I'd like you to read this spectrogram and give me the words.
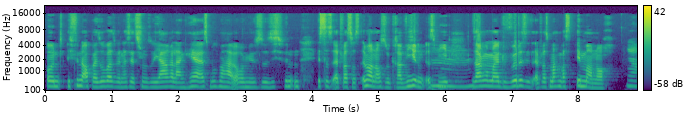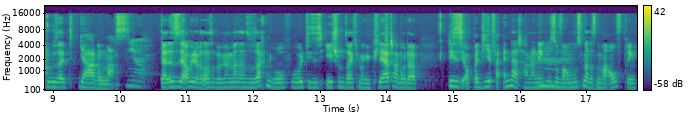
Und ich finde auch bei sowas, wenn das jetzt schon so jahrelang her ist, muss man halt auch irgendwie so sich finden, ist das etwas, was immer noch so gravierend ist, wie, Mhm. sagen wir mal, du würdest jetzt etwas machen, was immer noch Ja. du seit Jahren machst. Ja. Dann ist es ja auch wieder was anderes, aber wenn man dann so Sachen holt, die sich eh schon, sag ich mal, geklärt haben oder die sich auch bei dir verändert haben, dann denke ich mir so, Mhm. warum muss man das nochmal aufbringen?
